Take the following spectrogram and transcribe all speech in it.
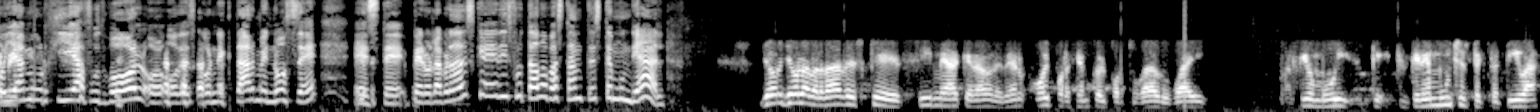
o ya me urgía fútbol o, o desconectarme, no sé. Este, pero la verdad es que he disfrutado bastante este mundial. Yo, yo la verdad es que sí me ha quedado de ver. Hoy, por ejemplo, el Portugal-Uruguay, partido muy que, que tenía mucha expectativa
